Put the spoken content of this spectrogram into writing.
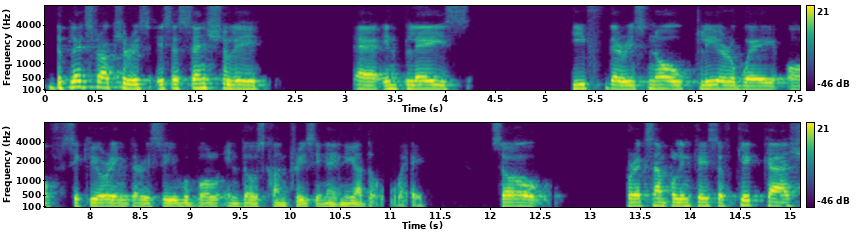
The pledge structure is is essentially uh, in place if there is no clear way of securing the receivable in those countries in any other way. So, for example, in case of ClickCash,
